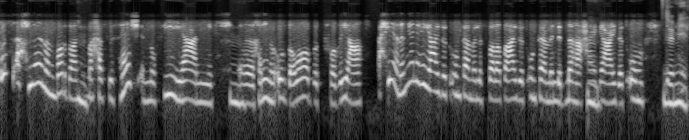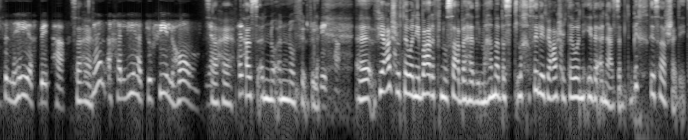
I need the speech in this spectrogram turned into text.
بس أحيانا برضه عشان ما أحسسهاش إنه في يعني آه خلينا نقول ضوابط فظيعة أحيانا يعني هي عايزة تقوم تعمل السلطة عايزة تقوم تعمل لابنها حاجة. عايزة تقوم جميل. إن هي في بيتها. صحيح. كمان أخليها تفيل هوم يعني صحيح. تحس انه إنه في, في بيتها. آه في عشر ثواني بعرف إنه صعبة هذه المهمة بس تلخصي لي في عشر ثواني إذا أنا عزمت باختصار شديد.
